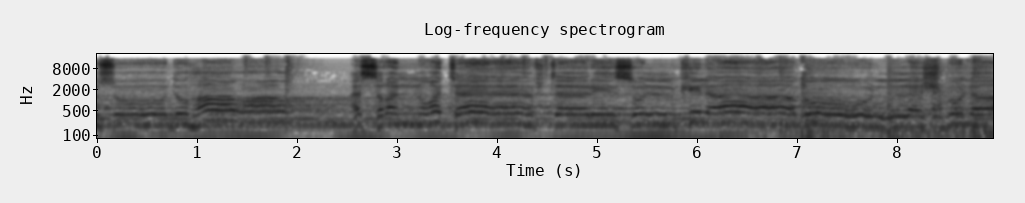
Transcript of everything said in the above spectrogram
أسودها. أسرا وتفترس الكلاب الأشبلا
